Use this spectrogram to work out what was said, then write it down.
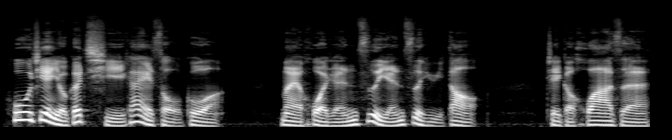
忽见有个乞丐走过，卖货人自言自语道：“这个花子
